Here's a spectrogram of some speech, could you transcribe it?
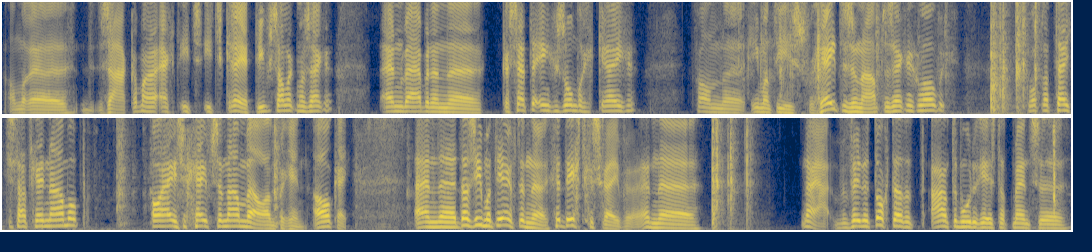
andere zaken. Maar echt iets, iets creatiefs zal ik maar zeggen. En we hebben een cassette ingezonden gekregen. Van iemand die is vergeten zijn naam te zeggen, geloof ik. Klopt dat tijdje? Staat geen naam op? Oh, hij geeft zijn naam wel aan het begin. Oh, Oké. En eh, dat is iemand die heeft een eh, gedicht geschreven. En eh, nou ja, we vinden toch dat het aan te moedigen is dat mensen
